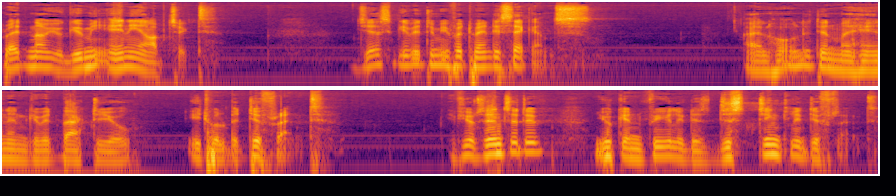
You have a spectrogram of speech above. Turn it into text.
Right now you give me any object. Just give it to me for twenty seconds. I'll hold it in my hand and give it back to you. It will be different. If you're sensitive, you can feel it is distinctly different.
